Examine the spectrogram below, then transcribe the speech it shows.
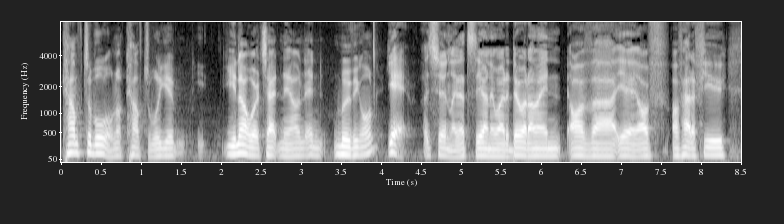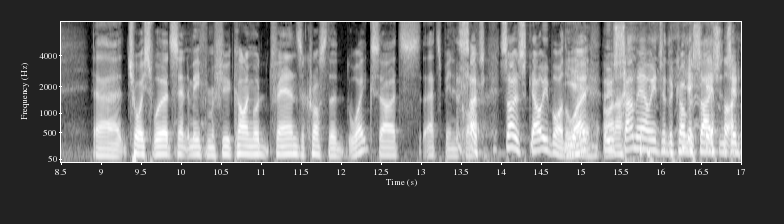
comfortable or not comfortable? You you know where it's at now, and, and moving on. Yeah, certainly. That's the only way to do it. I mean, I've uh, yeah, I've I've had a few uh, choice words sent to me from a few Collingwood fans across the week, so it's that's been So, quite. so Scully, by the Yeah, way, who somehow entered the conversation Yeah, said,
